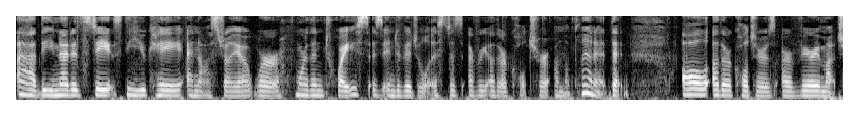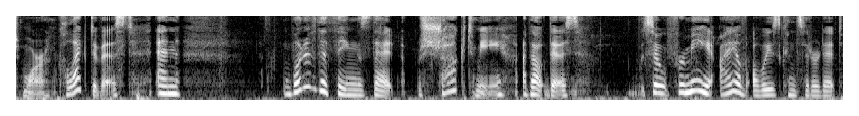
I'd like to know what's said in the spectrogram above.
uh, the United States, the UK, and Australia were more than twice as individualist as every other culture on the planet, that all other cultures are very much more collectivist. And one of the things that shocked me about this so for me, I have always considered it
